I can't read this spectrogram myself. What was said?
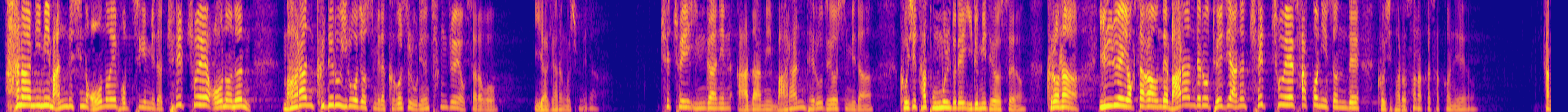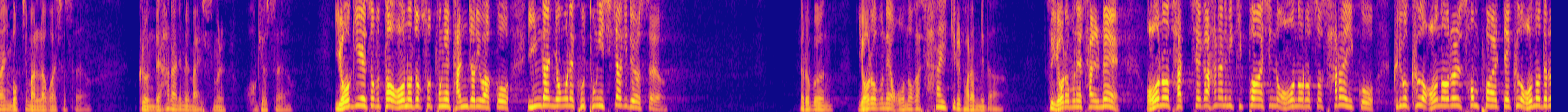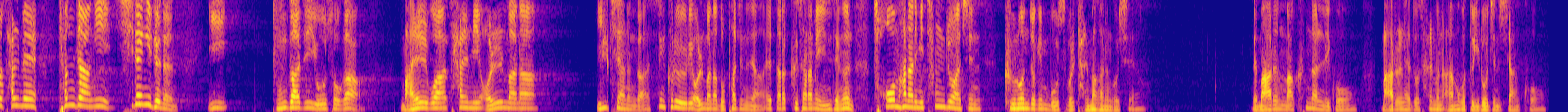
하나님이 만드신 언어의 법칙입니다. 최초의 언어는 말한 그대로 이루어졌습니다. 그것을 우리는 창조의 역사라고 이야기하는 것입니다. 최초의 인간인 아담이 말한 대로 되었습니다. 그것이 다 동물들의 이름이 되었어요. 그러나 인류의 역사 가운데 말한 대로 되지 않은 최초의 사건이 있었는데 그것이 바로 선악과 사건이에요. 하나님 먹지 말라고 하셨어요. 그런데 하나님의 말씀을 어겼어요. 여기에서부터 언어적 소통의 단절이 왔고 인간 영혼의 고통이 시작이 되었어요. 여러분, 여러분의 언어가 살아있기를 바랍니다. 그래서 여러분의 삶에 언어 자체가 하나님이 기뻐하시는 언어로서 살아있고 그리고 그 언어를 선포할 때 그 언어대로 삶의 현장이 실행이 되는 이 두 가지 요소가 말과 삶이 얼마나 일치하는가, 싱크로율이 얼마나 높아지느냐에 따라 그 사람의 인생은 처음 하나님이 창조하신 근원적인 모습을 닮아가는 것이에요. 근데 말은 막 흩날리고 말을 해도 삶은 아무것도 이루어지지 않고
